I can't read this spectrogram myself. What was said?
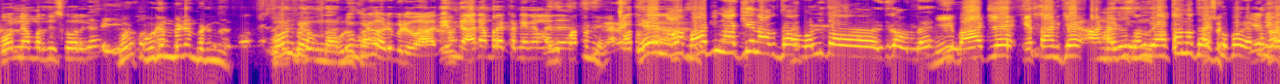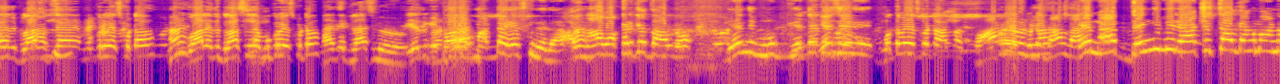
ఫోన్ నెంబర్ బిడం ఫోన్ పే? ఉందా ఆ నెంబర్ ఎక్కడ? నేను ఏ నా బాటిల్ నాకే నాకు ఒళ్ళు ఇదిగా ఉంది. నీ బాట్లే ఎత్తానికే గ్లాసులు? ముగ్గురు వేసుకుంటావు? గోలేదు గ్లాసులు? ముగ్గురు వేసుకుంటావు? అదే గ్లాసులు. ఎందుకు ఈ గోల? మడ్డ వేసుకునేదా? అది నా ఒక్కడికే చాలు ఏంది ముగ్గు ఇద్దరికేసి మొత్తం వేసుకుంటా అన్న ఏ నా దెంగి మీరు యాక్షిస్తాలు దెంగమా అన్న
